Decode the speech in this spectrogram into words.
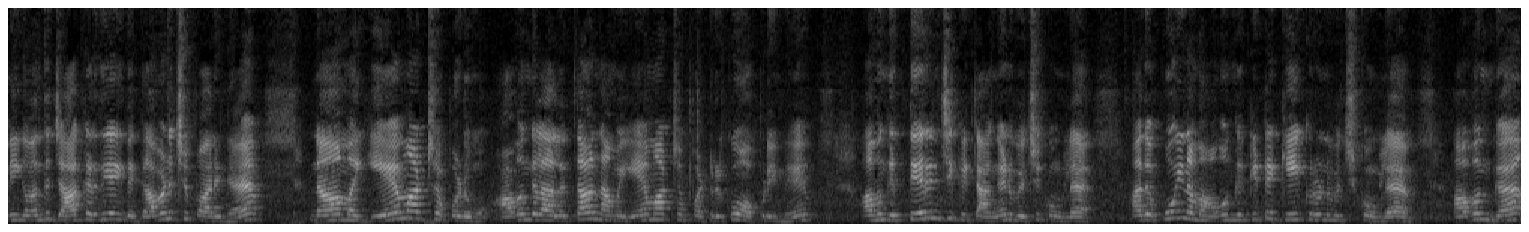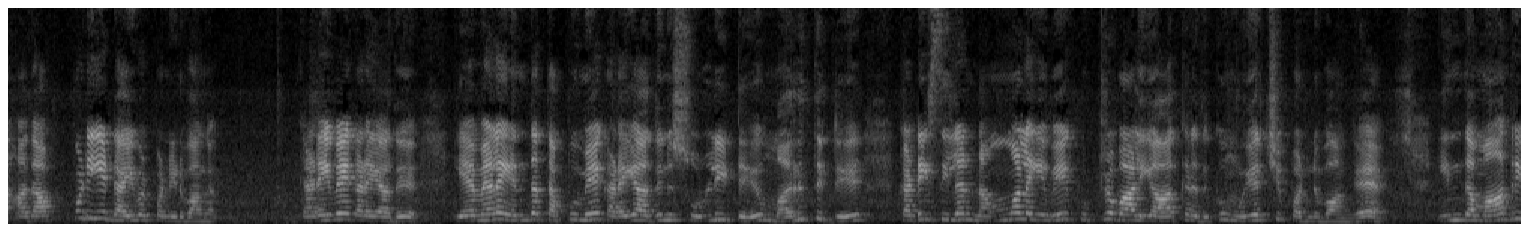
நீங்கள் வந்து ஜாக்கிரதையாக இதை கவனித்து பாருங்கள் நாம் ஏமாற்றப்படுவோம். அவங்களால தான் நாம் ஏமாற்றப்பட்டிருக்கோம் அப்படின்னு அவங்க தெரிஞ்சுக்கிட்டாங்கன்னு வச்சுக்கோங்களேன். அதை போய் நம்ம அவங்க கிட்ட கேட்குறோன்னு வச்சுக்கோங்களேன். அவங்க அதை அப்படியே டைவர்ட் பண்ணிடுவாங்க. கிடையவே கிடையாது. என் மேல எந்த தப்புமே கிடையாதுன்னு சொல்லிட்டு மறுத்துட்டு கடைசியில நம்மளையவே குற்றவாளி ஆக்குறதுக்கு முயற்சி பண்ணுவாங்க. இந்த மாதிரி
